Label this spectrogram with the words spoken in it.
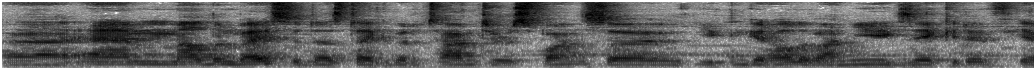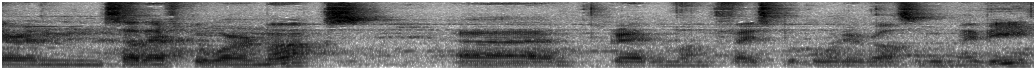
Uh, I'm Melbourne based, so it does take a bit of time to respond, so you can get hold of our new executive here in South Africa, Warren Marks. Um grab him on Facebook or whatever else it may be.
